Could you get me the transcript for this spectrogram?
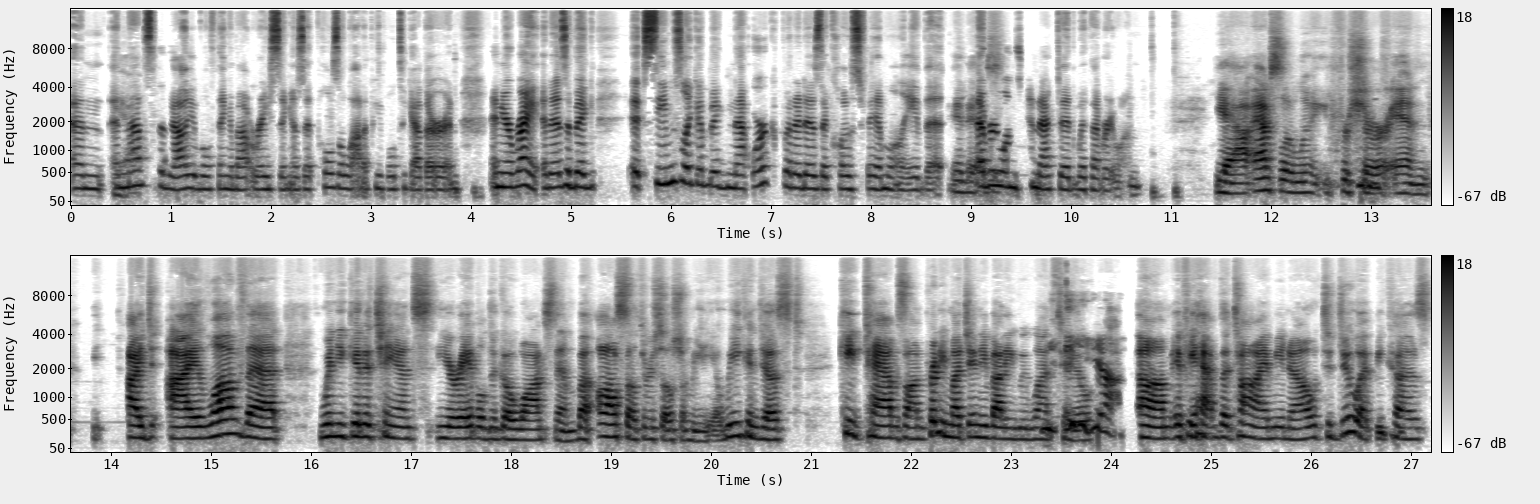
and and yeah. that's the valuable thing about racing is it pulls a lot of people together and and you're right it is a big it seems like a big network but it is a close family that everyone's connected with everyone yeah absolutely for sure and i i love that when you get a chance you're able to go watch them but also through social media we can just keep tabs on pretty much anybody we want to. yeah. Um, if you have the time, you know, to do it mm-hmm. because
